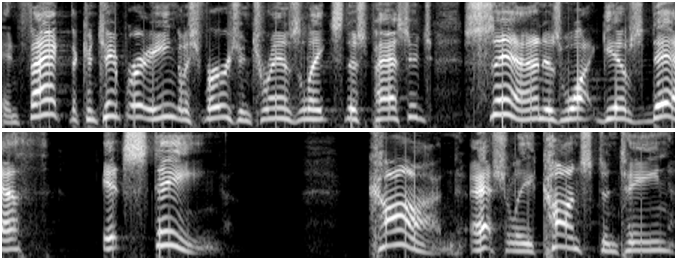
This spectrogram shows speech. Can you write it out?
In fact, the contemporary English version translates this passage sin is what gives death its sting. Con, actually, Constantine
